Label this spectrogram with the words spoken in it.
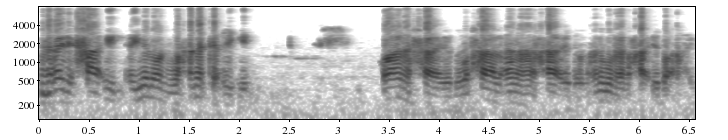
min gayri xaa'il iyadoon waxna ka cigin wa ana xaa'id waxaal ana xaa'idun aniguna aan xaa'ido ahay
